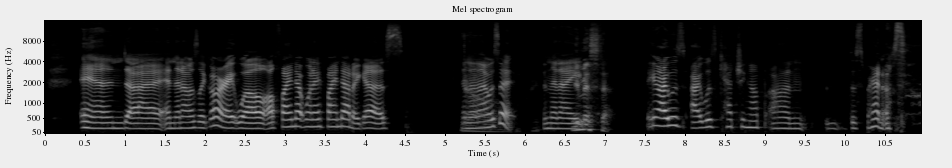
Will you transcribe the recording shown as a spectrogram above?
and uh and then I was like, all right, well, I'll find out when I find out, I guess. And then that was it. And then I You missed it. yeah, I was I was catching up on The Sopranos,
